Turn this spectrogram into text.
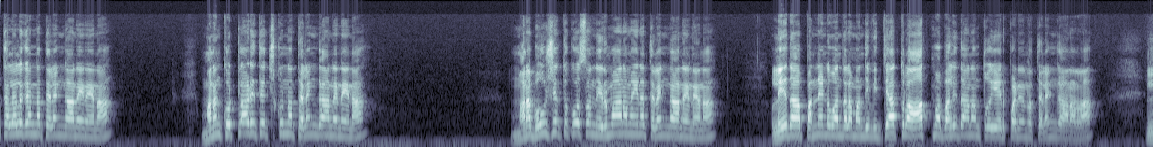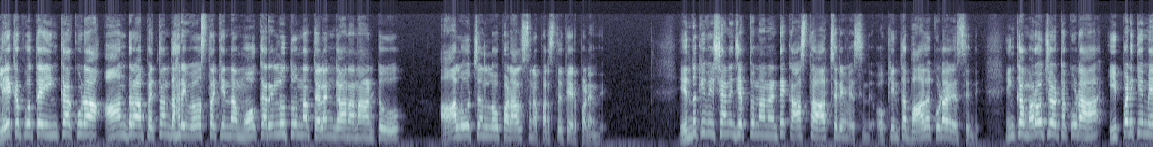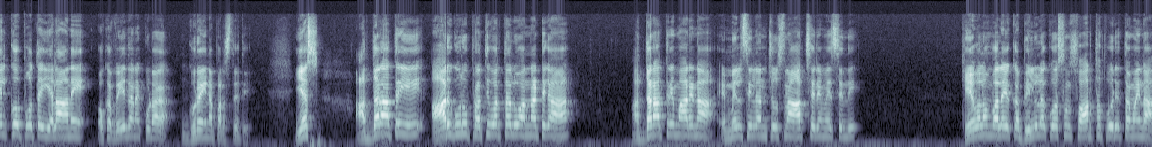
కలలుగన్న తెలంగాణనేనా? మనం కొట్లాడి తెచ్చుకున్న తెలంగాణనేనా? మన భవిష్యత్తు కోసం నిర్మాణమైన తెలంగాణనేనా? లేదా పన్నెండు వందల మంది విద్యార్థుల ఆత్మ బలిదానంతో ఏర్పడిన తెలంగాణనా? లేకపోతే ఇంకా కూడా ఆంధ్ర పెత్తందారి వ్యవస్థ కింద మోకరిల్లుతున్న తెలంగాణనా అంటూ ఆలోచనలో పడాల్సిన పరిస్థితి ఏర్పడింది. ఎందుకు ఈ విషయాన్ని చెప్తున్నానంటే కాస్త ఆశ్చర్యం వేసింది. ఒకంత బాధ కూడా వేసింది. ఇంకా మరో చోట కూడా ఇప్పటికీ మేల్కోపోతే ఎలా అనే ఒక వేదన కూడా గురైన పరిస్థితి. ఎస్ అర్ధరాత్రి ఆరుగురు ప్రతివర్తలు అన్నట్టుగా అర్ధరాత్రి మారిన ఎమ్మెల్సీలను చూసిన ఆశ్చర్యం వేసింది. కేవలం వాళ్ళ యొక్క బిల్లుల కోసం స్వార్థపూరితమైన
